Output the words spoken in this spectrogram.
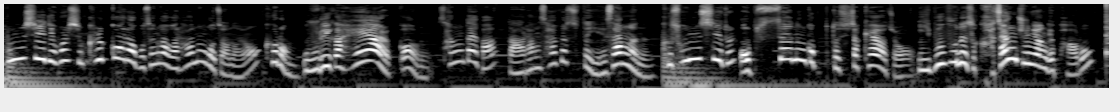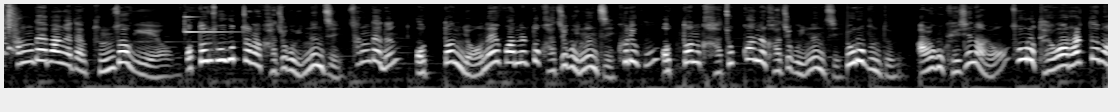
손실이 훨씬 클 거라고 생각을 하는 거잖아요. 그럼 우리가 해야 할 건 상대가 나랑 사귀었을 때 예상하는 그 손실을 없애는 것부터 시작해야죠. 이 부분에서 가장 중요한 게 바로 상대방에 대한 분석이에요. 어떤 소구점을 가지고 있는지, 상대는 어떤 연애관을 또 가지고 있는지, 그리고 어떤 가족관을 가지고 있는지 여러분들 알고 계시나요? 서로 대화를 할 때마다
